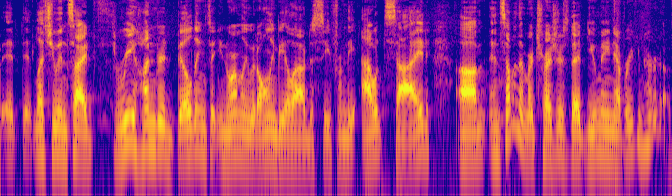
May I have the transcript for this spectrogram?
it, it, lets you inside 300 buildings that you normally would only be allowed to see from the outside. Um, and some of them are treasures that you may never even heard of.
